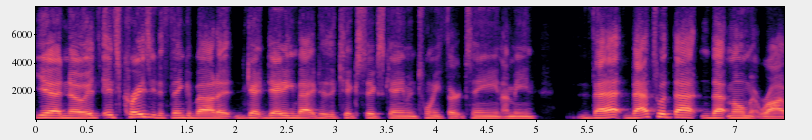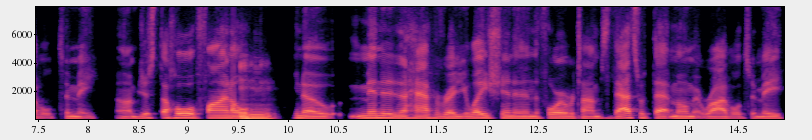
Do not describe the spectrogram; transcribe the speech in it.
Yeah, no, it, it's crazy to think about it. Get dating back to the kick six game in 2013. I mean, that that's what that that moment rivaled to me. Um, just the whole final, mm-hmm. you know, minute and a half of regulation and then the four overtimes. That's what that moment rivaled to me.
